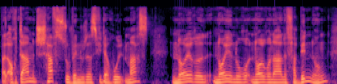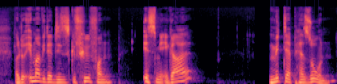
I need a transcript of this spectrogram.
Weil auch damit schaffst du, wenn du das wiederholt machst, neue, neue neuronale Verbindungen, weil du immer wieder dieses Gefühl von ist mir egal mit der Person,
